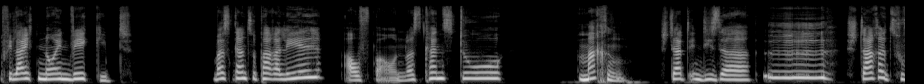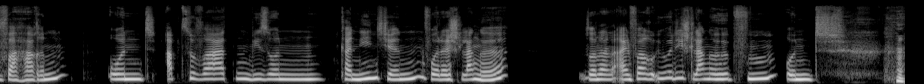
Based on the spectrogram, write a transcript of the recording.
vielleicht einen neuen Weg gibt? Was kannst du parallel aufbauen? Was kannst du machen, statt in dieser äh, Starre zu verharren und abzuwarten wie so ein Kaninchen vor der Schlange, sondern einfach über die Schlange hüpfen und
